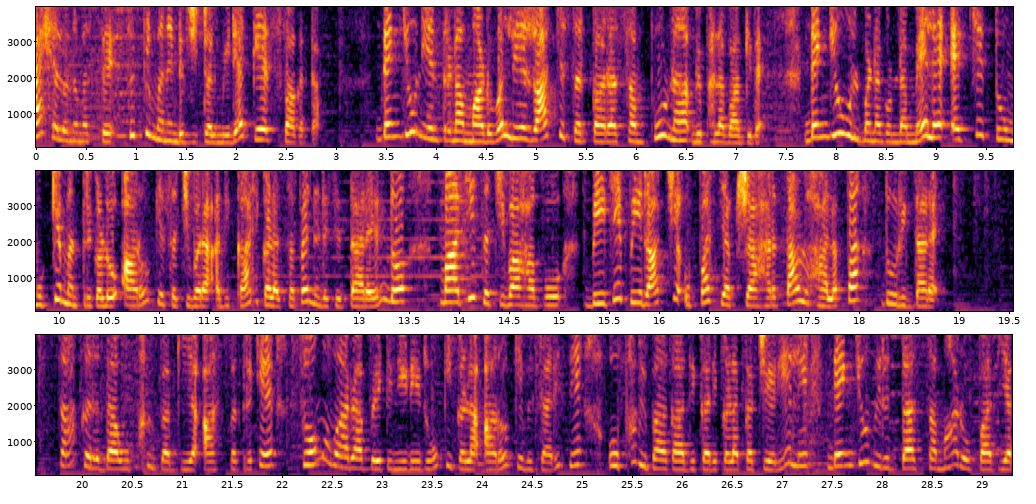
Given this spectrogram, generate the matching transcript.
ಹಾಯ್ ಹಲೋ ನಮಸ್ತೆ. ಸುದ್ದಿ ಮನೆ ಡಿಜಿಟಲ್ ಮೀಡಿಯಾಕ್ಕೆ ಸ್ವಾಗತ. ಡೆಂಗ್ಯೂ ನಿಯಂತ್ರಣ ಮಾಡುವಲ್ಲಿ ರಾಜ್ಯ ಸರ್ಕಾರ ಸಂಪೂರ್ಣ ವಿಫಲವಾಗಿದೆ. ಡೆಂಗ್ಯೂ ಉಲ್ಬಣಗೊಂಡ ಮೇಲೆ ಎಚ್ಚೆತ್ತು ಮುಖ್ಯಮಂತ್ರಿಗಳು, ಆರೋಗ್ಯ ಸಚಿವರ ಅಧಿಕಾರಿಗಳ ಸಭೆ ನಡೆಸಿದ್ದಾರೆ ಎಂದು ಮಾಜಿ ಸಚಿವ ಹಾಗೂ ಬಿಜೆಪಿ ರಾಜ್ಯ ಉಪಾಧ್ಯಕ್ಷ ಹರತಾಳು ಹಾಲಪ್ಪ ದೂರಿದ್ದಾರೆ. ಸಾಗರದ ಉಪವಿಭಾಗೀಯ ಆಸ್ಪತ್ರೆಗೆ ಸೋಮವಾರ ಭೇಟಿ ನೀಡಿ ರೋಗಿಗಳ ಆರೋಗ್ಯ ವಿಚಾರಿಸಿ ಉಪವಿಭಾಗಾಧಿಕಾರಿಗಳ ಕಚೇರಿಯಲ್ಲಿ ಡೆಂಗ್ಯೂ ವಿರುದ್ಧ ಸಮಾರೋಪಾದಿಯ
